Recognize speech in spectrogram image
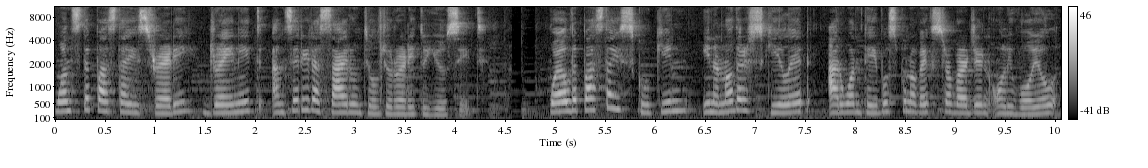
Once the pasta is ready, drain it and set it aside until you're ready to use it. While the pasta is cooking, in another skillet, add 1 tablespoon of extra virgin olive oil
